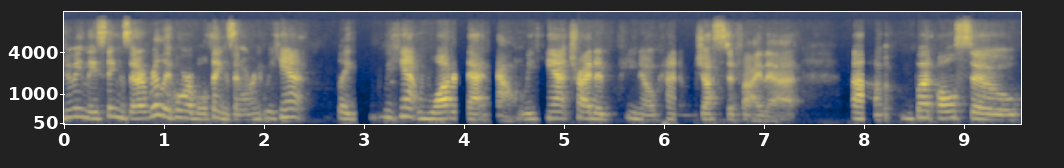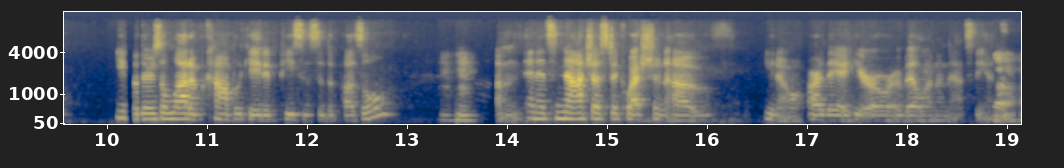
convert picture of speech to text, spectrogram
doing these things that are really horrible things, and we're, we can't like we can't water that down. We can't try to you know kind of justify that. Um, but also, you know, there's a lot of complicated pieces of the puzzle, Mhm. um, and it's not just a question of you know, are they a hero or a villain? And that's the end. No. I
